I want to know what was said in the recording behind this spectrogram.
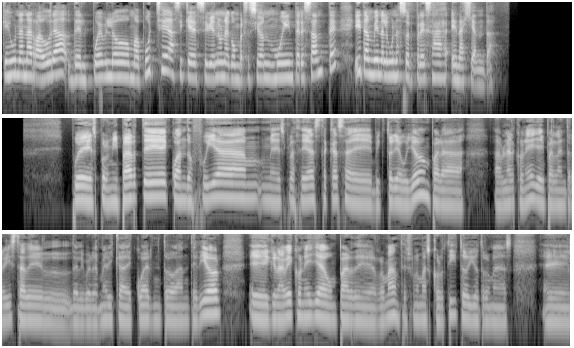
que es una narradora del pueblo mapuche, así que se viene una conversación muy interesante y también algunas sorpresas en agenda. Pues por mi parte, cuando fui a. me desplacé a esta casa de Victoria Gullón para hablar con ella y para la entrevista del, del Iberoamérica de cuento anterior, eh, grabé con ella un par de romances, uno más cortito y otro más eh,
